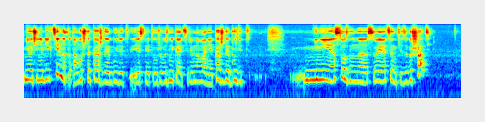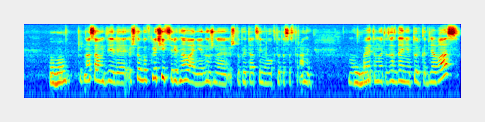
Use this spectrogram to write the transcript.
не очень объективно, потому что каждая будет, если это уже возникает соревнование, каждая будет неосознанно свои оценки завышать. Угу. Тут на самом деле, чтобы включить соревнование, нужно, чтобы это оценивал кто-то со стороны. Вот, угу. Поэтому это задание только для вас.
